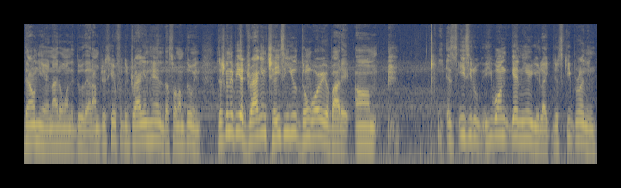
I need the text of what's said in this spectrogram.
down here and I don't want to do that. I'm just here for the dragon head and that's all I'm doing. There's gonna be a dragon chasing you. Don't worry about it. Um, it's easy to. He won't get near you. Like just keep running.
